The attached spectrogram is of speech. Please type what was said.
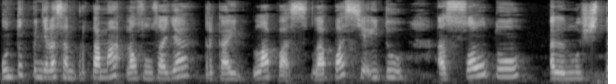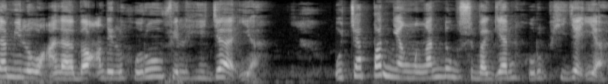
Untuk penjelasan pertama, langsung saja terkait lapas. Lapas yaitu as-sautu al-mustamilu ala ba'dil hurufil hijaiyah. Ucapan yang mengandung sebagian huruf hijaiyah.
